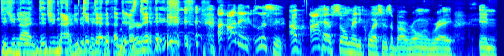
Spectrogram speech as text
Did you, You not? didn't- you not you get that think it was understanding? I, I didn't listen. I'm, I have so many questions about Rolling Ray and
